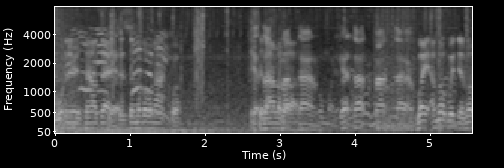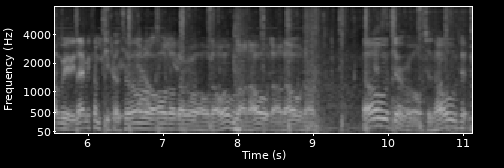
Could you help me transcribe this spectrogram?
one is now dead. Yes. There's another one aqua. Get an that alibi. bat down. Get that bat down. Wait, I'm not with you, I'm not with you. Let me come to you first. Hold on, hold on, hold on, hold on, hold on, hold on. Hold your horses, hold it.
